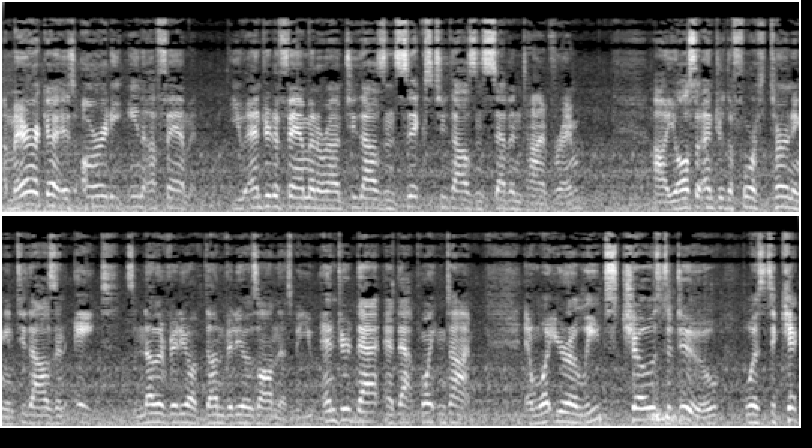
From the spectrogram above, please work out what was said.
America is already in a famine. You entered a famine around 2006, 2007 timeframe. Uh, you also entered the fourth turning in 2008. It's another video, I've done videos on this, but you entered that at that point in time. And what your elites chose to do was to kick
